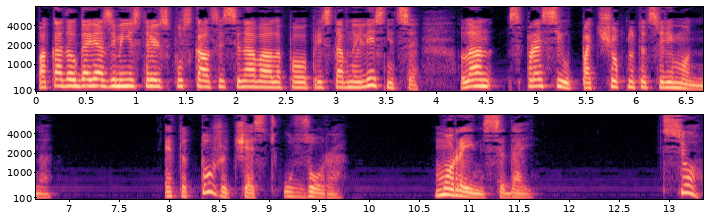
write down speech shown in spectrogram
Пока долговязый министрель спускался с сеновала по приставной лестнице, Лан спросил подчеркнуто церемонно. — Это тоже часть узора? Морейн Седай. — Все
